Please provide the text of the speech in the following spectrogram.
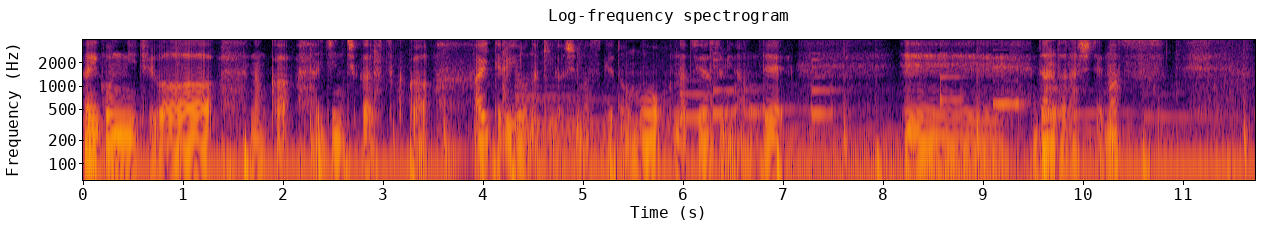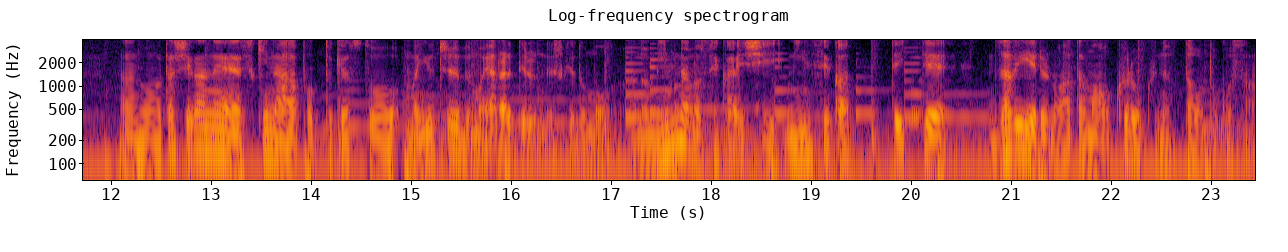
はいこんにちは。なんか1日か2日か空いてるような気がしますけども夏休みなんでえー、だらだらしてます。あの私がね好きなポッドキャスト、まあ、YouTube もやられてるんですけども「あのみんなの世界史民セカ」って言ってザビエルの頭を黒く塗った男さんっ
